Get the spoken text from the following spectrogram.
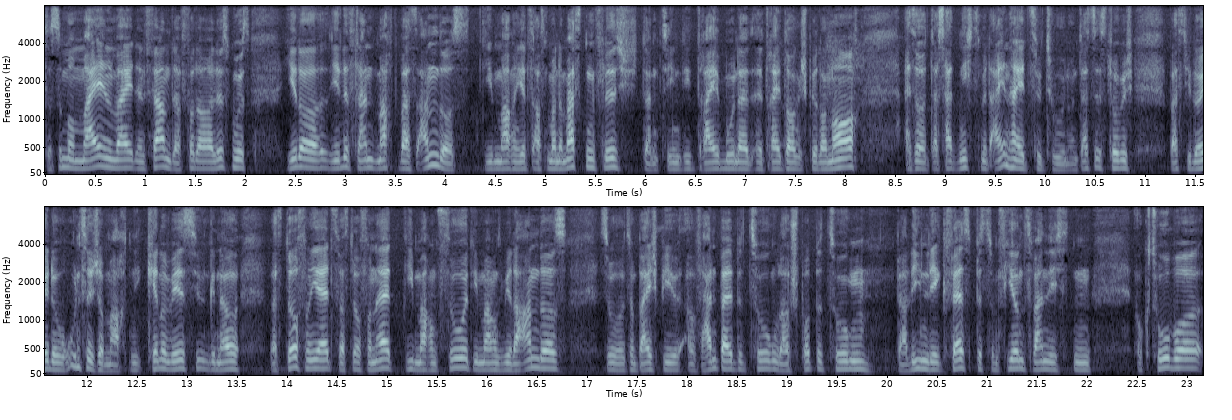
Das sind wir meilenweit entfernt. Der Föderalismus, jeder, jedes Land macht was anders. Die machen jetzt erstmal eine Maskenpflicht, dann ziehen die drei, Monate, äh, drei Tage später nach. Also das hat nichts mit Einheit zu tun. Und das ist, glaube ich, was die Leute auch unsicher macht. Keiner weiß genau, was dürfen wir jetzt, was dürfen wir nicht. Die machen es so, die machen es wieder anders. So zum Beispiel auf Handball bezogen oder auf Sport bezogen. Berlin legt fest, bis zum 24. Oktober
